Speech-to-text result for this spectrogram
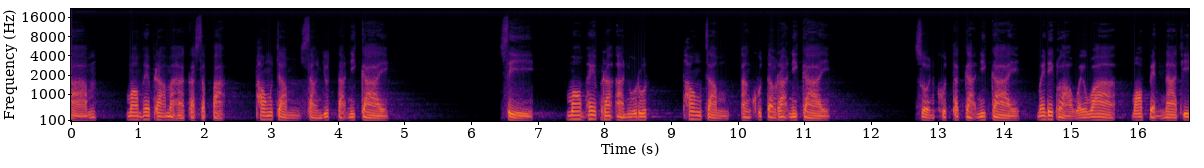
3. มอบให้พระมหากัสสปะ ท่องจำสังยุตตนิกาย 4. มอบให้พระอนุรุตท่องจำอังคุตระนิกาย ส่วนขุทกะนิกายไม่ได้กล่าวไว้ว่ามอบเป็นหน้าที่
